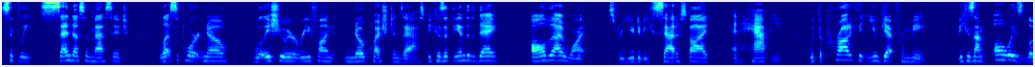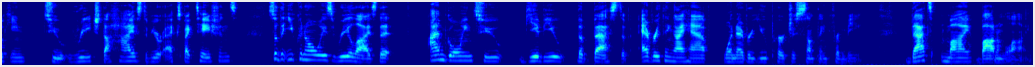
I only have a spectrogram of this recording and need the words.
simply send us a message, let support know, we'll issue a refund, no questions asked. Because at the end of the day, all that I want is for you to be satisfied and happy with the product that you get from me because I'm always looking to reach the highest of your expectations so that you can always realize that I'm going to give you the best of everything I have whenever you purchase something from me. That's my bottom line.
